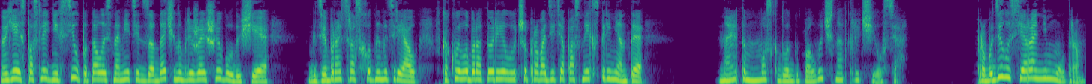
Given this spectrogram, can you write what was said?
Но я из последних сил пыталась наметить задачи на ближайшее будущее. Где брать расходный материал? В какой лаборатории лучше проводить опасные эксперименты? На этом мозг благополучно отключился. Пробудилась я ранним утром,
